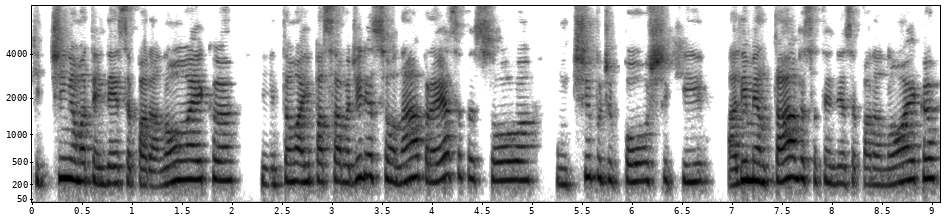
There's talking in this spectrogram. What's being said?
que tinha uma tendência paranoica, então aí passava a direcionar para essa pessoa um tipo de post que alimentava essa tendência paranoica,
